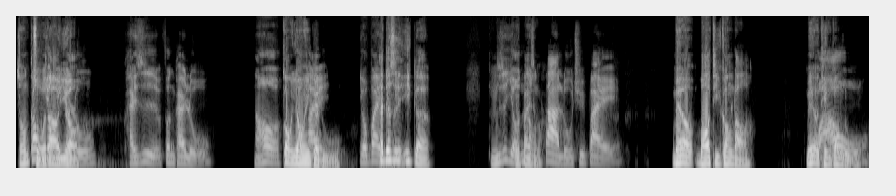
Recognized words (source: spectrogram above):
从左到右还是分开炉？然后共用一个，炉。有拜它就是一个，嗯，就是有那种拜什么？大炉去拜没有毛提供炉，没有天哇宫炉，哦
